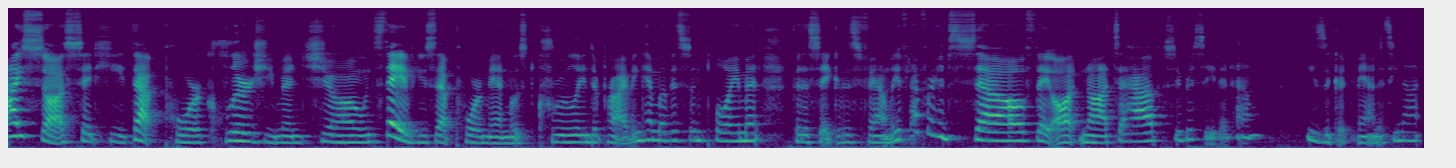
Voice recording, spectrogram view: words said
I saw, said he, that poor clergyman Jones. They have used that poor man most cruelly in depriving him of his employment for the sake of his family. If not for himself, they ought not to have superseded him. He's a good man, is he not?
